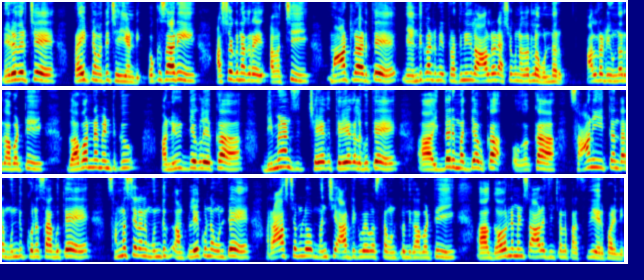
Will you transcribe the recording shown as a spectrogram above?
నెరవేర్చే ప్రయత్నం అయితే చేయండి. ఒకసారి అశోక్ నగర్ వచ్చి మాట్లాడితే మీ- ఎందుకంటే మీ ప్రతినిధులు ఆల్రెడీ అశోక్ నగర్లో ఉన్నారు. ఆల్రెడీ ఉన్నారు కాబట్టి గవర్నమెంట్కు ఆ నిరుద్యోగుల యొక్క డిమాండ్స్ చేయ తెలియగలిగితే ఆ ఇద్దరి మధ్య ఒక ఒక సాన్నిహిత్యం ద్వారా ముందుకు కొనసాగితే సమస్యలను ముందుకు లేకుండా ఉంటే రాష్ట్రంలో మంచి ఆర్థిక వ్యవస్థ ఉంటుంది కాబట్టి ఆ గవర్నమెంట్స్ ఆలోచించాల పరిస్థితి ఏర్పడింది.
